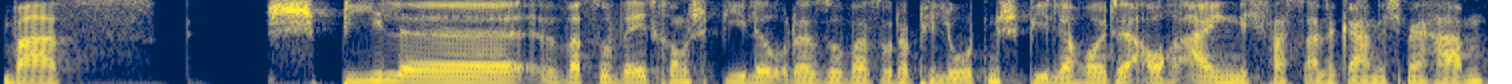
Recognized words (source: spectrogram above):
was Spiele, was so Weltraumspiele oder sowas oder Pilotenspiele heute auch eigentlich fast alle gar nicht mehr haben.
